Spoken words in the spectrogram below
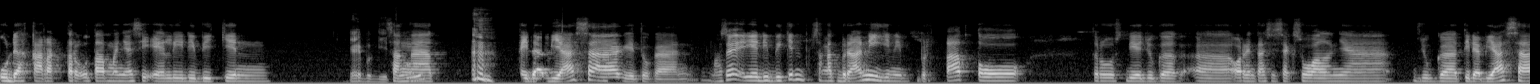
udah karakter utamanya si Ellie dibikin Kayak begitu. sangat tidak biasa gitu kan. Maksudnya ya dibikin sangat berani gini, bertato, terus dia juga eh, orientasi seksualnya juga tidak biasa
